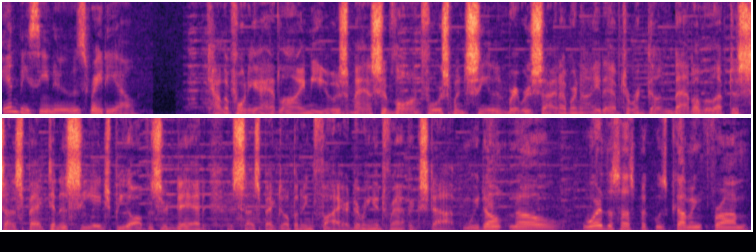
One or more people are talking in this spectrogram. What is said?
NBC News Radio. California headline news massive law enforcement scene in Riverside overnight after a gun battle that left a suspect and a CHP officer dead. A suspect opening fire during a traffic stop. We don't know where the suspect was coming from,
